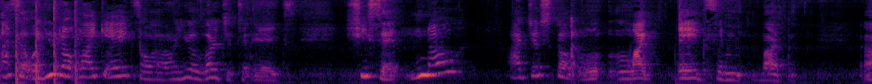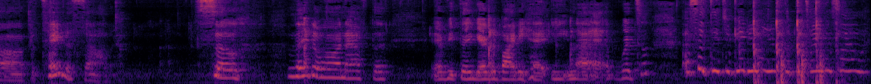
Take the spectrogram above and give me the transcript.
I said, well, you don't like eggs or are you allergic to eggs? She said, no, I just don't like eggs in my uh, potato salad. So later on after everything everybody had eaten. I went to, I said, did you get any of the potato salad?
